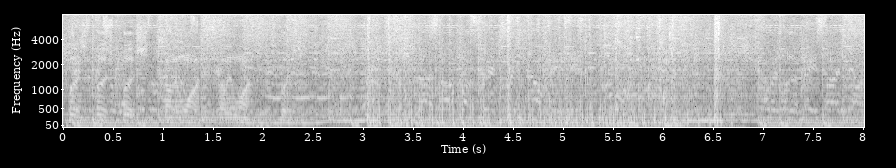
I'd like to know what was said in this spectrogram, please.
Push, push, push, push. It's only one. It's only one. Push. I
